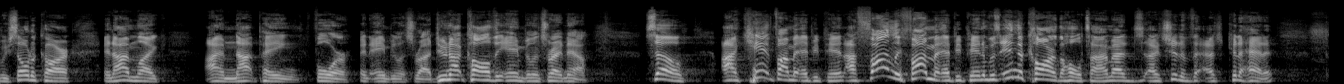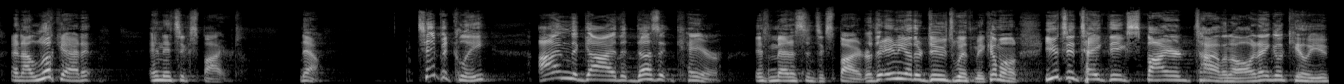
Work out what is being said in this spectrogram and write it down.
we sold a car. And I'm like, I am not paying for an ambulance ride. Do not call the ambulance right now. So I can't find my EpiPen. I finally find my EpiPen. It was in the car the whole time. I, I should have, I could have had it. And I look at it and it's expired. Now, typically, I'm the guy that doesn't care if medicine's expired. Are there any other dudes with me? Come on. You should take the expired Tylenol. It ain't gonna kill you.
